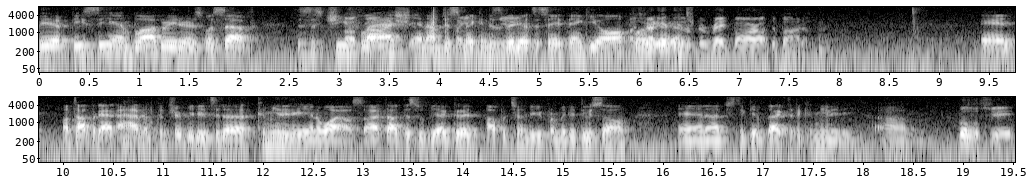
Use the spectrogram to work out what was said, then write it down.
VFDC and blog readers, what's up? This is Chief Oh, God. Flash, and I'm just Playing making this video to say thank you all for your to get interest. the, the red bar off the bottom. And on top of that, I haven't contributed to the community in a while, so I thought this would be a good opportunity for me to do so, and uh, just to give back to the community. Um, Bullshit.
